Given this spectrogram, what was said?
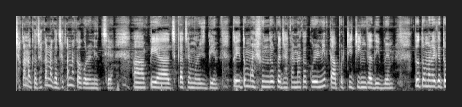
ঝাঁকানাকা ঝাঁকানাকা ঝাঁকানাকা করে নিচ্ছে। পেঁয়াজ কাঁচামরিচ দিয়ে। তো এই তো মা সুন্দর করে ঝাঁকানাকা করে নিই তারপর চিচিঙ্গা দিবে। তো তোমাদেরকে তো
